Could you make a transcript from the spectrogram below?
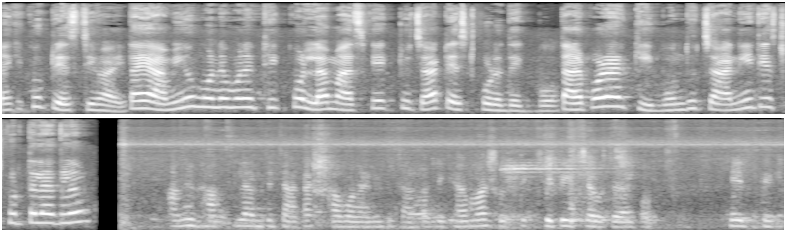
নাকি খুব টেস্টি হয়। তাই আমিও মনে মনে ঠিক করলাম আজকে একটু চা টেস্ট করে দেখব। তারপর আর কি বন্ধু চা নিয়ে টেস্ট করতে লাগলাম। আমি ভাবছিলাম যে চাটা খাব না কিন্তু চাটা দেখে আমার সত্যি খেতে ইচ্ছা হচ্ছে এখন খেত থেকে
